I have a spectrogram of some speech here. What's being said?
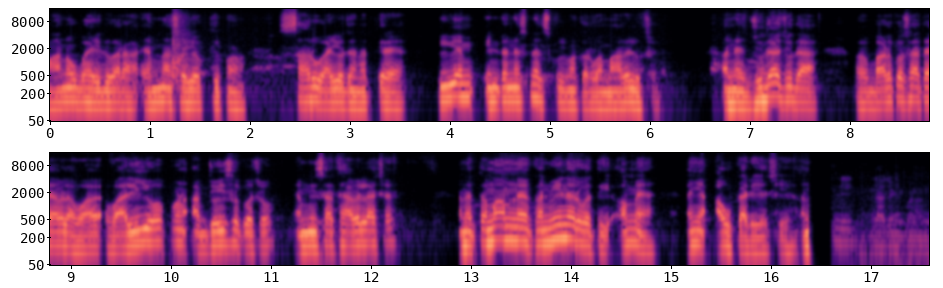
માનવભાઈ દ્વારા એમના સહયોગથી પણ સારું આયોજન અત્યારે પીએમ ઇન્ટરનેશનલ સ્કૂલમાં કરવામાં આવેલું છે. અને જુદા જુદા બાળકો સાથે આવેલા વાલીઓ પણ આપ જોઈ શકો છો, એમની સાથે આવેલા છે. અને તમામને કન્વીનર વતી અમે અહીંયા આવકારીએ છીએ. લાગણી પણ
